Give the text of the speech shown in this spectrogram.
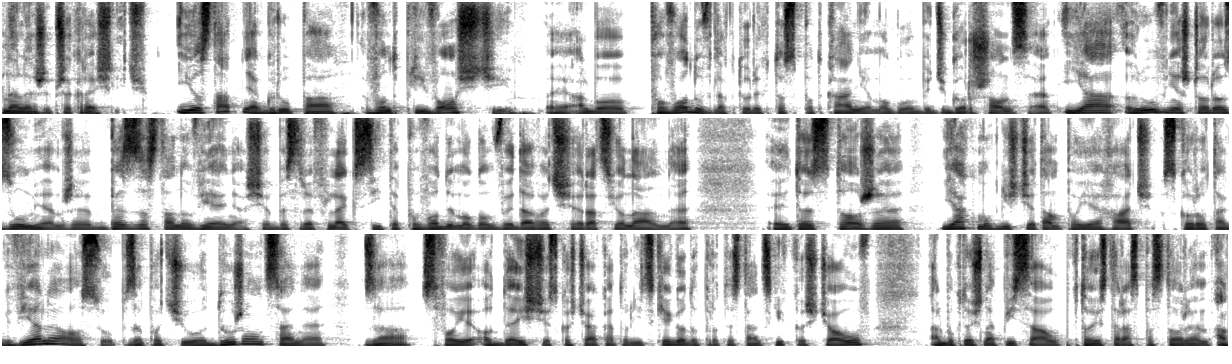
należy przekreślić. I ostatnia grupa wątpliwości e, albo powodów, dla których to spotkanie mogło być gorszące. Ja również to rozumiem, że bez zastanowienia się, bez refleksji te powody mogą wydawać się racjonalne. E, to jest to, że jak mogliście tam pojechać, skoro tak wiele osób zapłaciło dużą cenę za swoje odejście z Kościoła katolickiego do protestanckich kościołów, albo ktoś napisał, kto jest teraz pastorem, a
